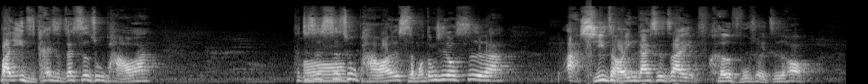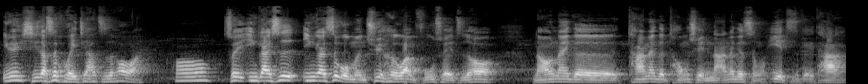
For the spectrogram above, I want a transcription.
半夜一直开始在四处跑啊，她就是哦四处跑啊，什么东西都是啊，啊，洗澡应该是在喝浮水之后，因为洗澡是回家之后啊，哦，所以应该是应该是我们去喝完浮水之后，然后那个他那个同学拿那个什么叶子给他，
